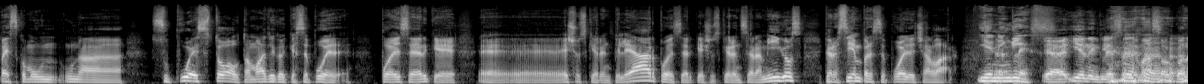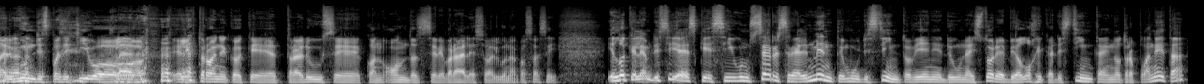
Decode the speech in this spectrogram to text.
es como un una supuesto automático que se puede. Puede ser que eh, ellos quieren pelear, puede ser que ellos quieren ser amigos, pero siempre se puede charlar. Y en inglés. Eh, y en inglés además, o con algún dispositivo Claro. electrónico que traduce con ondas cerebrales o alguna cosa así. Y lo que Lem decía es que si un ser es realmente muy distinto, viene de una historia biológica distinta en otro planeta,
